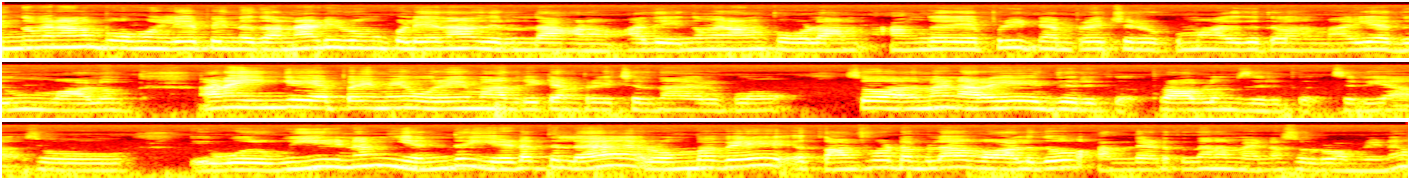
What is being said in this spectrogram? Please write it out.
எங்கே வேணாலும் போகும் இல்லையா? இப்போ இந்த கண்ணாடி ரூமுக்குள்ளேயே தான் அது இருந்தாகணும். அது எங்கே வேணாலும் போகலாம். அங்கே எப்படி டெம்பரேச்சர் இருக்குமோ அதுக்கு தகுந்த மாதிரி அதுவும் வாழும். ஆனால் இங்கே எப்பயுமே ஒரே மாதிரி டெம்பரேச்சர் தான் இருக்கும். ஸோ அது மாதிரி நிறைய இது இருக்குது ப்ராப்ளம்ஸ் இருக்குது சரியா? ஸோ ஒரு உயிரினம் எந்த இடத்துல ரொம்பவே கம்ஃபர்டபுளாக வாழுதோ அந்த இடத்த தான் நம்ம என்ன சொல்கிறோம் அப்படின்னா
